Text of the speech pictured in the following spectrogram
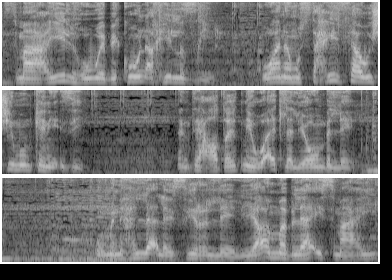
إسماعيل هو بيكون أخي الصغير وأنا مستحيل ساوي شي ممكن يأذيه. أنت عطيتني وقت لليوم بالليل. ومن هلأ ليصير الليل يا أما بلاقي إسماعيل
